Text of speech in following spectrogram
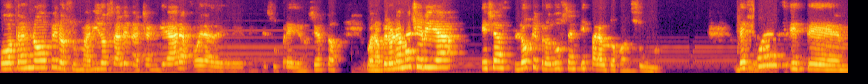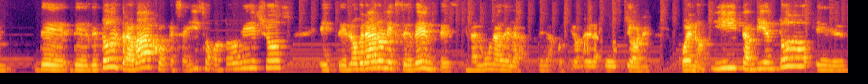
otras no, pero sus maridos salen a changuear afuera de su predio, ¿no es cierto? Bueno, pero la mayoría ellas lo que producen es para autoconsumo. Después este, de, todo el trabajo que se hizo con todos ellos, este, lograron excedentes en alguna de las, cuestiones, de las producciones. Bueno, y también todo, eh,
